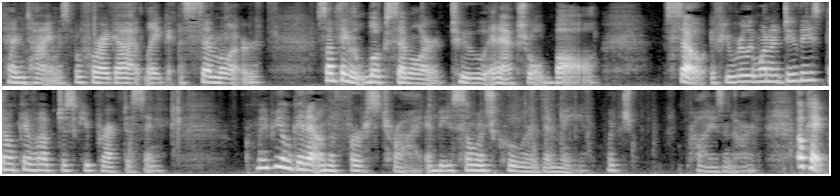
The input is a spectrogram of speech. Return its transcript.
10 times before I got like a similar, something that looks similar to an actual ball. So if you really want to do these, don't give up, just keep practicing. Maybe you'll get it on the first try and be so much cooler than me, which probably isn't hard. Okay,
